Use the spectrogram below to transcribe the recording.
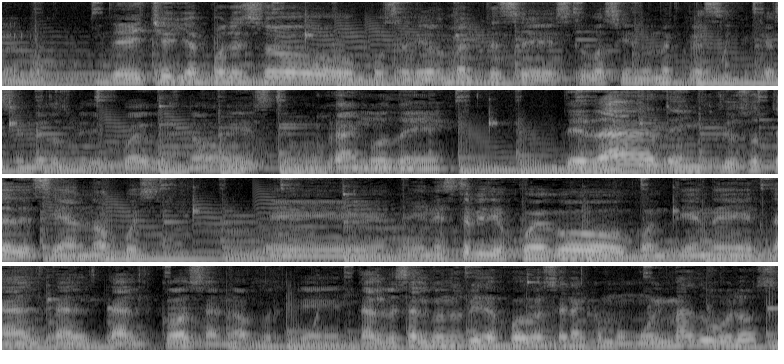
pero... De hecho, ya por eso posteriormente se estuvo haciendo una clasificación de los videojuegos, ¿no? Este, un rango de, edad e incluso te decían, ¿no? Pues eh, en este videojuego contiene tal, tal, tal cosa, ¿no? Porque tal vez algunos videojuegos eran como muy maduros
